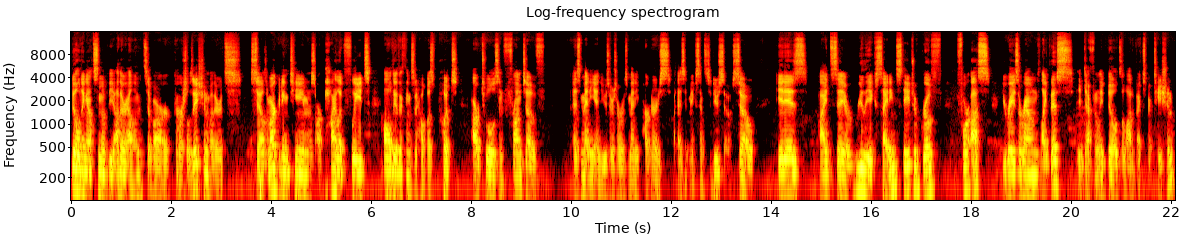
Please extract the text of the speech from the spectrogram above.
building out some of the other elements of our commercialization, whether it's sales and marketing teams, our pilot fleet, all the other things that help us put our tools in front of as many end users or as many partners as it makes sense to do so. So it is, I'd say, a really exciting stage of growth for us you raise a round like this, it definitely builds a lot of expectation.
